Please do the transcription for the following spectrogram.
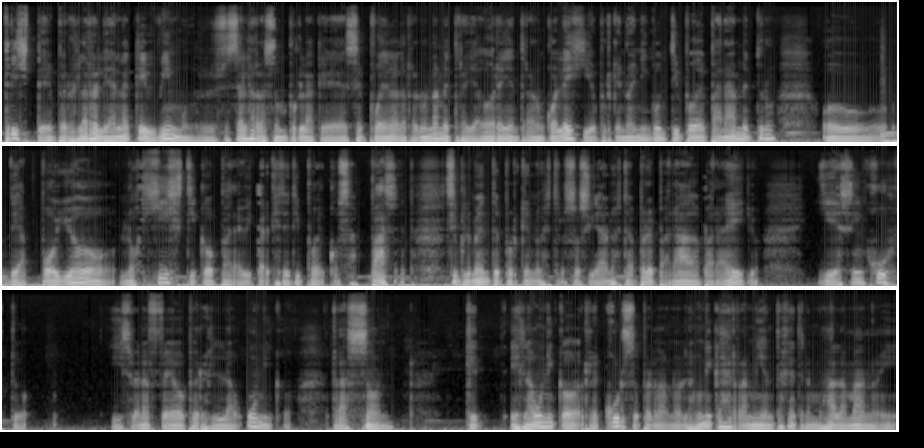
triste, pero es la realidad en la que vivimos. Esa es la razón por la que se puede agarrar una ametralladora y entrar a un colegio, porque no hay ningún tipo de parámetro o de apoyo logístico para evitar que este tipo de cosas pasen, simplemente porque nuestra sociedad no está preparada para ello. Y es injusto, y suena feo, pero es la única razón, que es la único recurso, perdón, las únicas herramientas que tenemos a la mano. Y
